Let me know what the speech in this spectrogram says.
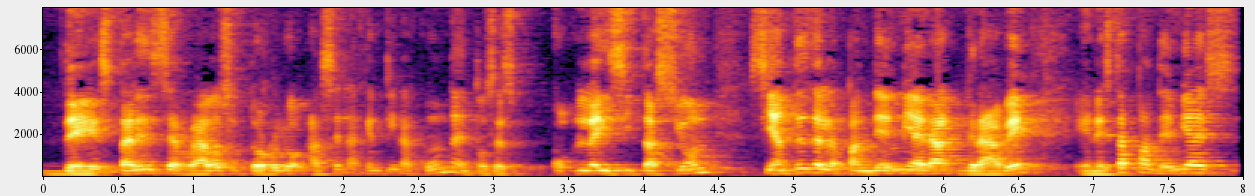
de estar encerrados y todo rollo hace la gente iracunda. Entonces, la incitación, si antes de la pandemia era grave, en esta pandemia es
